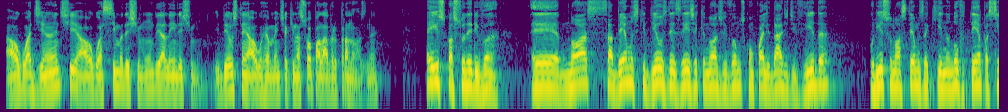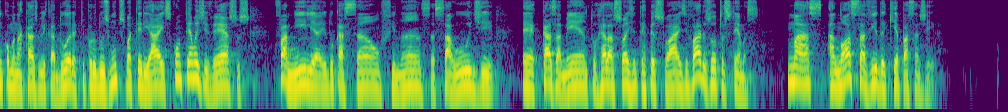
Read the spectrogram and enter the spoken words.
Algo adiante, algo acima deste mundo e além deste mundo. E Deus tem algo realmente aqui na Sua palavra para nós, né? É isso, pastor Nerivan. É, nós sabemos que Deus deseja que nós vivamos com qualidade de vida, por isso, nós temos aqui no Novo Tempo, assim como na Casa Publicadora, que produz muitos materiais com temas diversos: família, educação, finanças, saúde, é, casamento, relações interpessoais e vários outros temas. Mas a nossa vida aqui é passageira.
